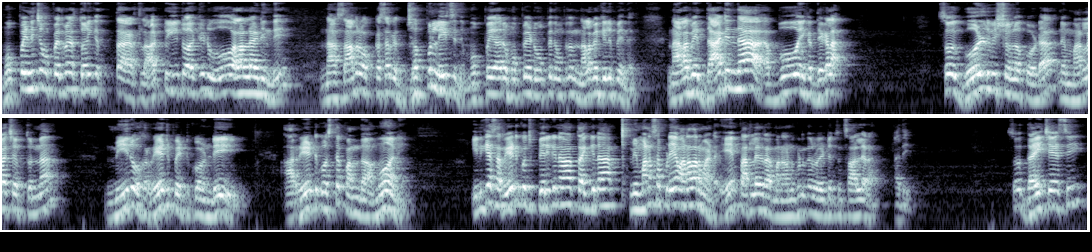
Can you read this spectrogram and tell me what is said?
ముప్పై నుంచి ముప్పై ఐదు మంది తొనికి అట్లా అటు ఇటు అటు ఇటు ఓ అలలాడింది. నా సామర ఒక్కసారి జప్పులు లేచింది. ముప్పై ఆరు ముప్పై ఏడు ముప్పై ముప్పై తొమ్మిది నలభైకి వెళ్ళిపోయింది అది. నలభై దాటిందా? అబ్బో ఇంకా దిగల. సో గోల్డ్ విషయంలో కూడా నేను మరలా చెప్తున్నా మీరు ఒక రేటు పెట్టుకోండి. ఆ రేటుకి వస్తే కొందాము అని. ఇన్కేస్ ఆ రేటు కొంచెం పెరిగినా తగ్గినా మీ మనసు అప్పుడు ఏం అనదనమాట ఏం పర్లేదురా మనం అనుకున్న రేట్ వచ్చింది చాలేరా అది. సో దయచేసి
